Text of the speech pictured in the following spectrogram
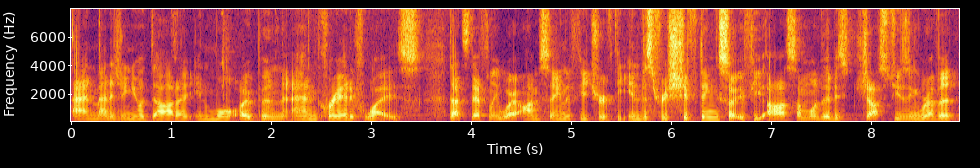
and managing your data in more open and creative ways that's definitely where I'm seeing the future of the industry shifting. So if you are someone that is just using Revit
